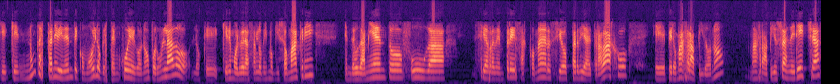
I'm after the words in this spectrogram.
que, nunca es tan evidente como hoy lo que está en juego, ¿no? Por un lado, los que quieren volver a hacer lo mismo que hizo Macri, endeudamiento, fuga, cierre de empresas, comercios, pérdida de trabajo, eh, pero más rápido, ¿no? Más rápido. Esas derechas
